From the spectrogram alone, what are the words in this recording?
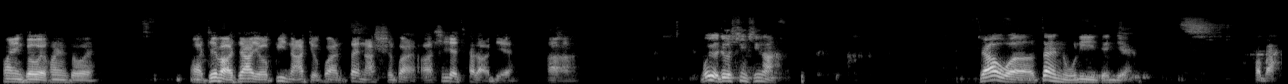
欢迎各位，欢迎各位。啊，杰宝加油，必拿九冠，再拿十冠啊！谢谢蔡老爹啊，我有这个信心啊，只要我再努力一点点，好吧。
